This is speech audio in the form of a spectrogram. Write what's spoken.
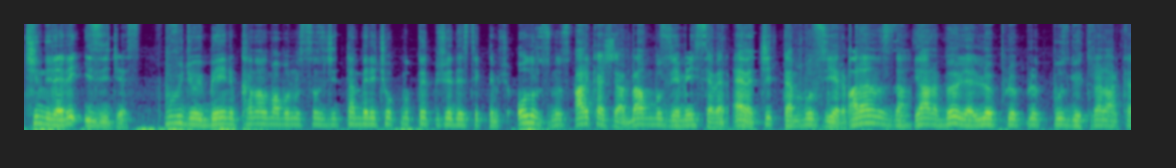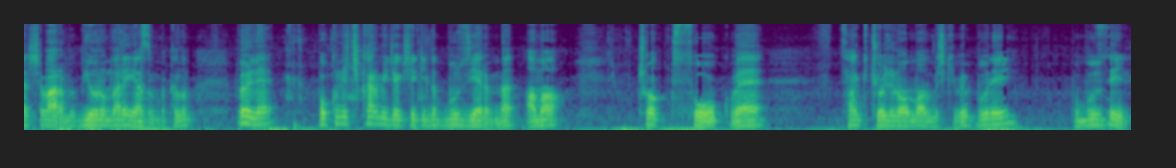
Çinlileri izleyeceğiz. Bu videoyu beğenip kanalıma abone olursanız cidden beni çok mutlu etmiş ve desteklemiş olursunuz. Arkadaşlar ben buz yemeyi severim. Evet cidden buz yerim. Aranızda yani böyle löp löp löp buz götüren arkadaş var mı? Bir yorumlara yazın bakalım. Böyle bokunu çıkarmayacak şekilde buz yerim ben ama çok soğuk ve sanki çocuğun olmazmış gibi. Bu ne? Bu buz değil.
